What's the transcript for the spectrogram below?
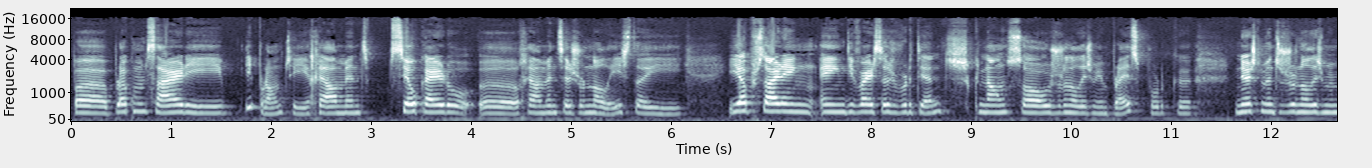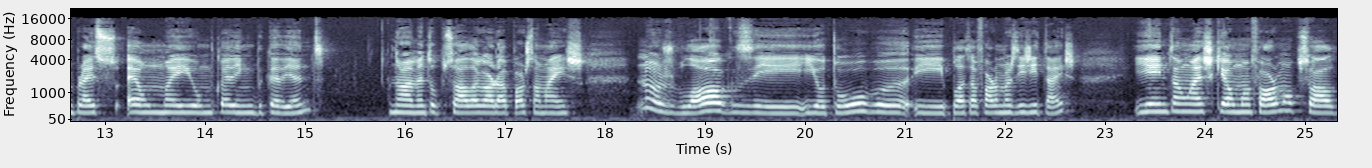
para, começar e, e pronto. E realmente, se eu quero uh, realmente ser jornalista e, e apostar em, em diversas vertentes, que não só o jornalismo impresso, porque neste momento o jornalismo impresso é um meio um bocadinho decadente. Normalmente o pessoal agora aposta mais nos blogs e YouTube e plataformas digitais. E então acho que é uma forma, o pessoal,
